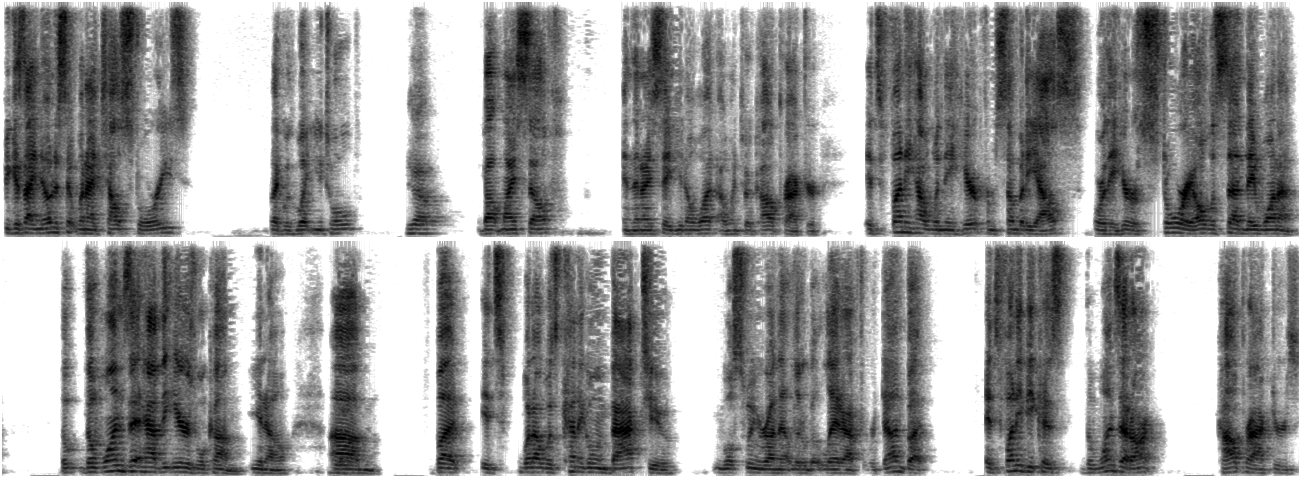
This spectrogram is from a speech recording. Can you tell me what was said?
Because I notice that when I tell stories, like with what you told, yeah, about myself, and then I say, you know what, I went to a chiropractor. It's funny how when they hear it from somebody else or they hear a story, all of a sudden they want to. The, the ones that have the ears will come, you know. Um, but it's what I was kind of going back to. We'll swing around that a little bit later after we're done. But it's funny because the ones that aren't chiropractors,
